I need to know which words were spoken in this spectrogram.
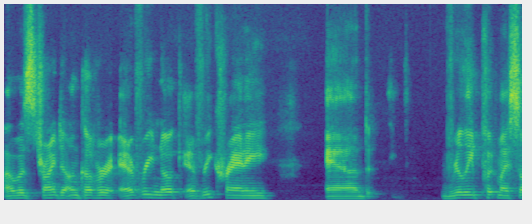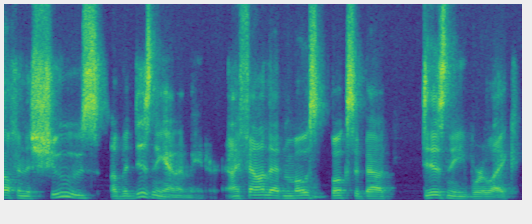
I was trying to uncover every nook, every cranny, and really put myself in the shoes of a Disney animator. And I found that most books about Disney were like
